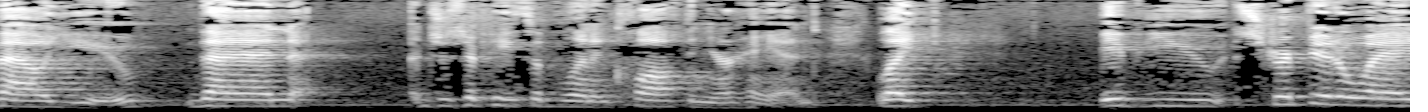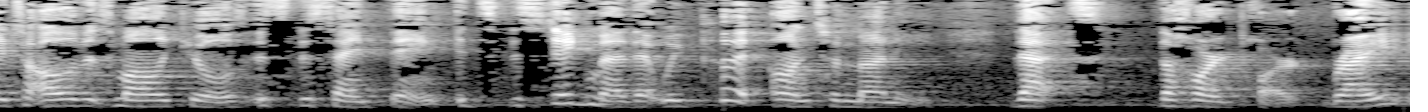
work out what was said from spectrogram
value than just a piece of linen cloth in your hand. Like if you stripped it away to all of its molecules, it's the same thing. It's the stigma that we put onto money that's the hard part, right?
